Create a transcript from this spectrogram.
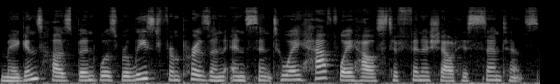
Megan's husband, was released from prison and sent to a halfway house to finish out his sentence.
